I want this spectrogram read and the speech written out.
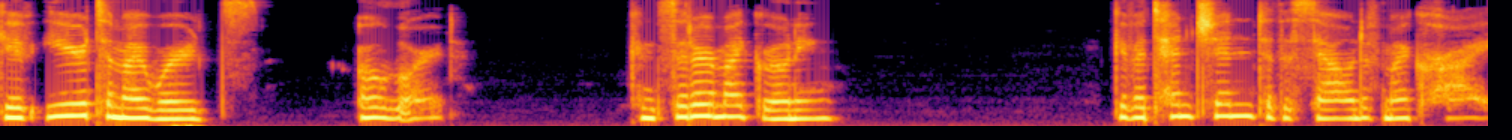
Give ear to my words, O Lord. Consider my groaning. Give attention to the sound of my cry,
